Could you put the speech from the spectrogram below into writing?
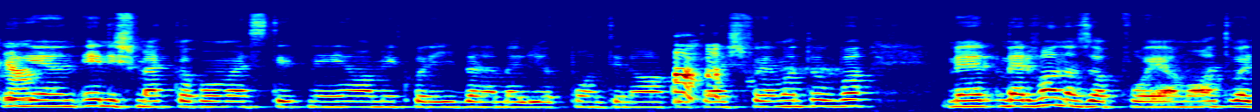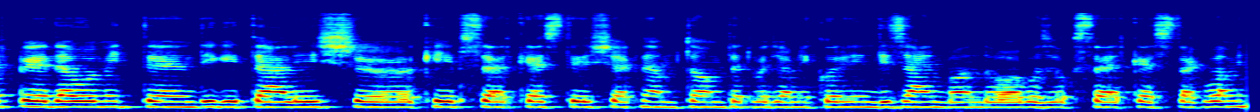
Igen. igen. én is megkapom ezt itt néha, amikor így belemelő a pontin alkotás folyamatokba, mert, mert van az a folyamat, vagy például mit digitális képszerkesztések, nem tudom, tehát vagy amikor én dizájnban dolgozok, szerkeztek valami,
